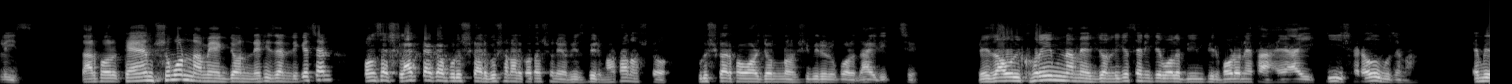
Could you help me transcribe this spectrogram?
প্লিজ তারপর ক্যাম সুমন নামে একজন নেটিজেন লিখেছেন, পঞ্চাশ লাখ টাকা পুরস্কার ঘোষণার কথা শুনে রিজবির মাথা নষ্ট, পুরস্কার পাওয়ার জন্য শিবিরের উপর দায় দিচ্ছে। রেজাউল করিম নামে একজন লিখেছেন, ইতে বলে বিএনপির বড় নেতা এআই কি সেটাও বুঝে না। এমনি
